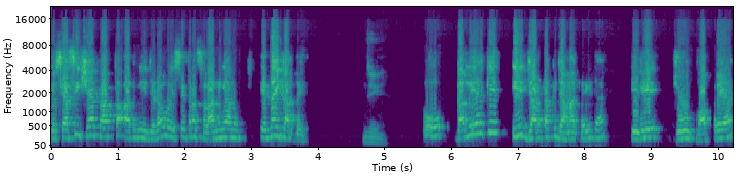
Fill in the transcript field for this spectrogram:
ਉਹ ਸਿਆਸੀ ਸ਼ਹਿ ਪ੍ਰਾਪਤ ਆਦਮੀ ਜਿਹੜਾ ਉਹ ਇਸੇ ਤਰ੍ਹਾਂ ਸਲਾਨੀਆਂ ਨੂੰ ਇਦਾਂ ਹੀ ਕਰਦੇ। ਜੀ। ਉਹ ਗੱਲ ਇਹ ਹੈ ਕਿ ਇਹ ਜੜ ਤੱਕ ਜਾਣਾ ਚਾਹੀਦਾ। ਇਹ ਜੋ ਵਾਪਰਿਆ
